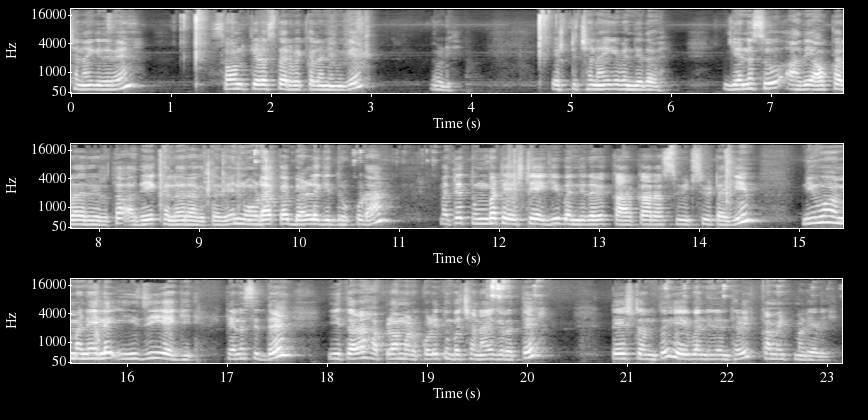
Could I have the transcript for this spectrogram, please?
ಚೆನ್ನಾಗಿದ್ದಾವೆ ಸೌಂಡ್ ಕೇಳಿಸ್ತಾ ಇರಬೇಕಲ್ಲ ನಿಮಗೆ. ನೋಡಿ, ಎಷ್ಟು ಚೆನ್ನಾಗಿ ಬಂದಿದ್ದಾವೆ ಗೆಣಸು ಅದು ಯಾವ ಕಲರ್ ಇರುತ್ತೋ ಅದೇ ಕಲರ್ ಆಗುತ್ತವೆ ನೋಡೋಕೆ ಬೆಳ್ಳಗಿದ್ರು ಕೂಡ. ಮತ್ತು ತುಂಬ ಟೇಸ್ಟಿಯಾಗಿ ಬಂದಿದ್ದಾವೆ ಖಾರ ಖಾರ ಸ್ವೀಟ್ ಸ್ವೀಟಾಗಿ ನೀವು ಮನೆಯಲ್ಲೇ ಈಸಿಯಾಗಿ ಕೆನಸಿದ್ರೆ ಈ ಥರ ಹಪ್ಪಳ ಮಾಡ್ಕೊಳ್ಳಿ. ತುಂಬ ಚೆನ್ನಾಗಿರುತ್ತೆ. ಟೇಸ್ಟ್ ಅಂತೂ ಹೇಗೆ ಬಂದಿದೆ ಅಂಥೇಳಿ ಕಮೆಂಟ್ ಮಾಡಿ ಹೇಳಿ.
